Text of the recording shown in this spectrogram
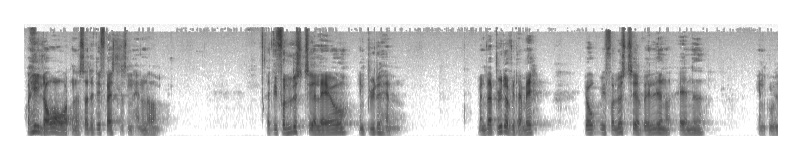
og helt overordnet, så er det det, fristelsen handler om. At vi får lyst til at lave en byttehandel. Men hvad bytter vi der med? Jo, vi får lyst til at vælge noget andet end Gud.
